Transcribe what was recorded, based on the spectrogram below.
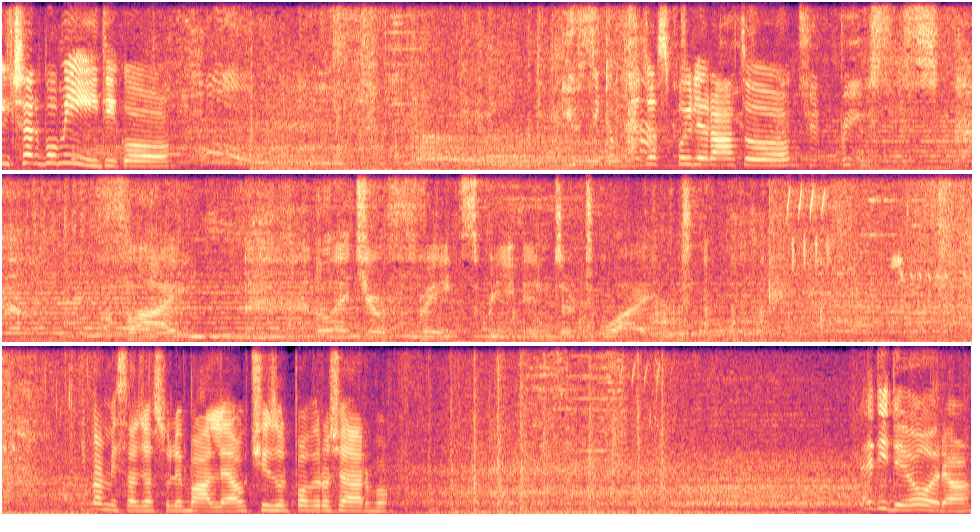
il cervo mitico. Ha già spoilerato. Fine. Let your fates be intertwined. Tifa mi sta già sulle balle, ha ucciso il povero cervo. Lady Deora.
